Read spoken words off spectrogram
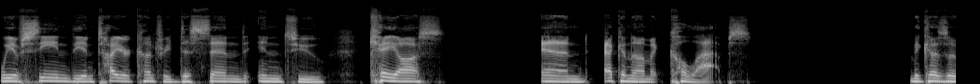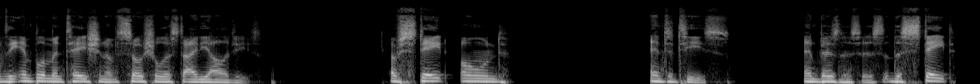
we have seen the entire country descend into chaos and economic collapse because of the implementation of socialist ideologies, of state owned entities and businesses, the state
